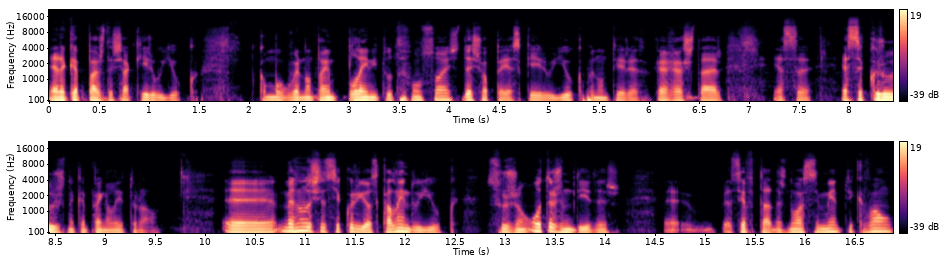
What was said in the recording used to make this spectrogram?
era capaz de deixar cair o IUC como o governo não está em plenitude de funções, deixa o PS cair o IUC para não ter que arrastar essa, essa cruz na campanha eleitoral. Uh, mas não deixa de ser curioso que, além do IUC, surjam outras medidas uh, a ser votadas no orçamento e que vão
